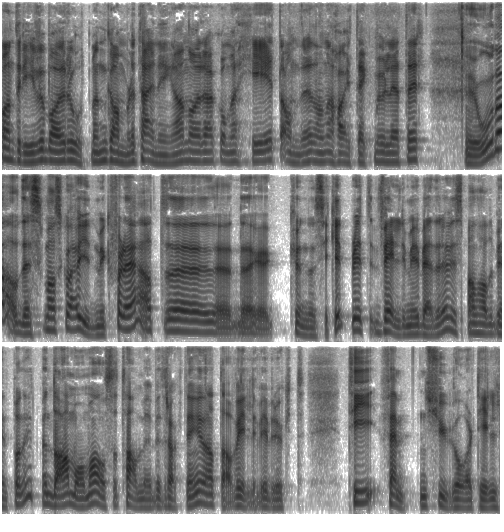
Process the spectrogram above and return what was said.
man driver bare rot med den gamle tegninga når det kommer helt andre high-tech-muligheter? Jo da, og det man skal være ydmyk for det. At uh, det kunne sikkert blitt veldig mye bedre hvis man hadde begynt på nytt. Men da må man også ta med betraktningen at da ville vi brukt 10-15-20 år til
